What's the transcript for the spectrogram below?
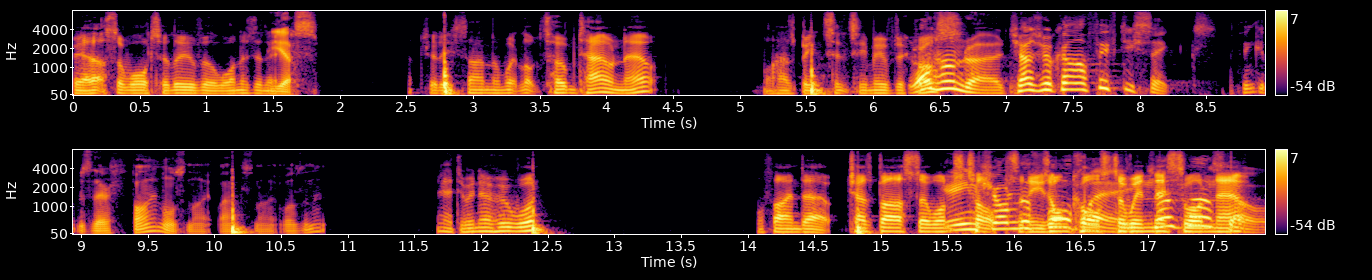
Yeah, that's the Waterlooville one, isn't it? Yes. Actually, Simon Whitlock's hometown now. Well, has been since he moved across. 100. Chazukar 56. I think it was their finals night last night, wasn't it? Yeah, do we know who won? We'll find out. Chas Barstow wants Game shot tops, and he's on fourth course to leg. win this Chas one now.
